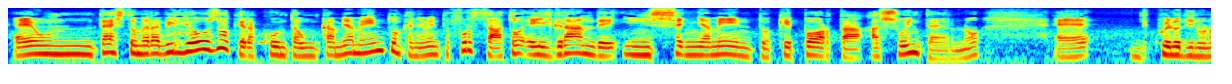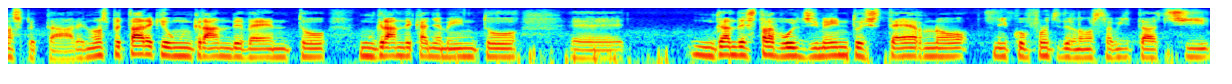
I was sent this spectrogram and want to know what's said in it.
È un testo meraviglioso che racconta un cambiamento, un cambiamento forzato e il grande insegnamento che porta al suo interno è quello di non aspettare, non aspettare che un grande evento, un grande cambiamento, eh, un grande stravolgimento esterno nei confronti della nostra vita ci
